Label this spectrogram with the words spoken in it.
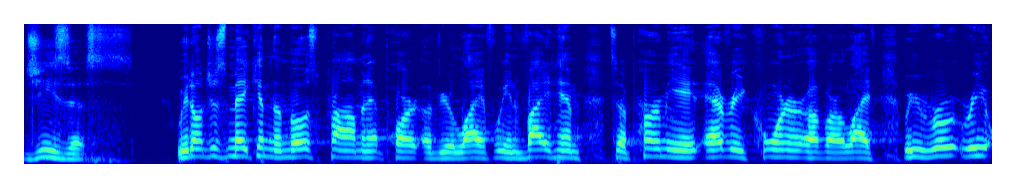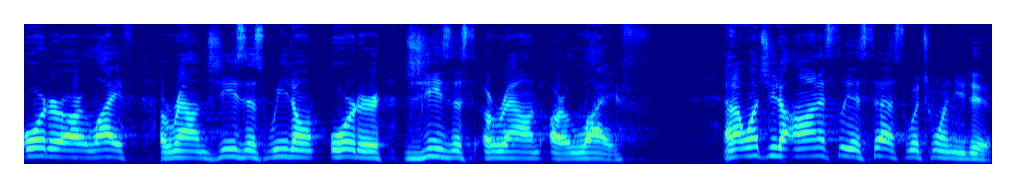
Jesus. We don't just make him the most prominent part of your life. We invite him to permeate every corner of our life. We re- reorder our life around Jesus. We don't order Jesus around our life. And I want you to honestly assess which one you do.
